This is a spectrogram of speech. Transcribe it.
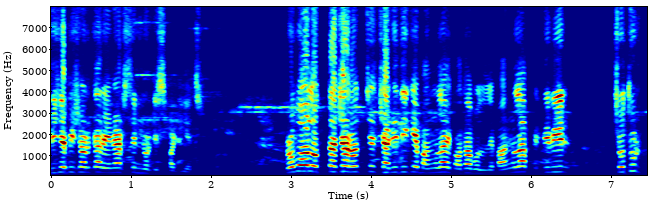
বিজেপি সরকার এনআরসির নোটিশ পাঠিয়েছে। প্রবল অত্যাচার হচ্ছে চারিদিকে বাংলায় কথা বললে। বাংলা পৃথিবীর চতুর্থ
